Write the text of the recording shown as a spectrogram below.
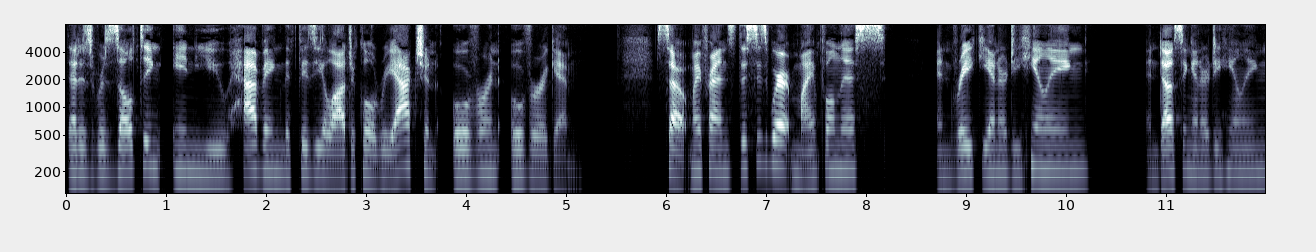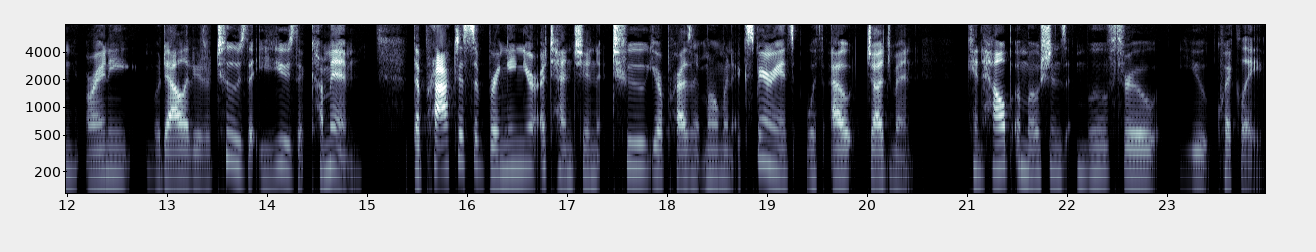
that is resulting in you having the physiological reaction over and over again. So, my friends, this is where mindfulness and Reiki energy healing and dowsing energy healing or any modalities or tools that you use that come in. The practice of bringing your attention to your present moment experience without judgment can help emotions move through you quickly.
